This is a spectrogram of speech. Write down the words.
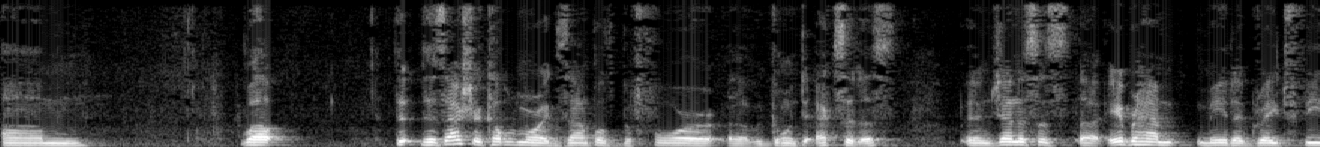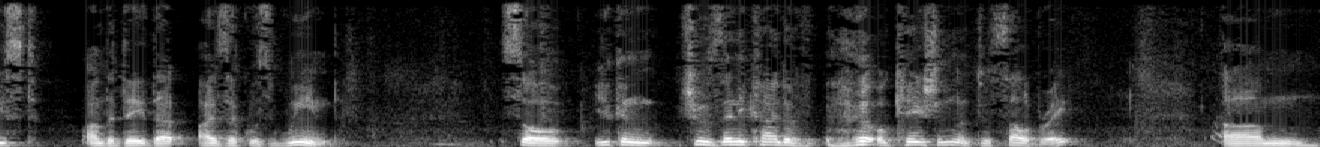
Um, well, th- there's actually a couple more examples before uh, we go into Exodus. In Genesis, uh, Abraham made a great feast on the day that Isaac was weaned. So you can choose any kind of occasion to celebrate. Um,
